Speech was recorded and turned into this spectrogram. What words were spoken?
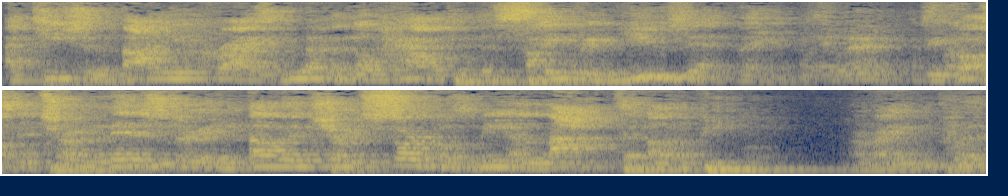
I teach the body of Christ. You have to know how to decipher and use that thing. Amen. Because the term minister in other church circles mean a lot to other people. All right? We, put,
